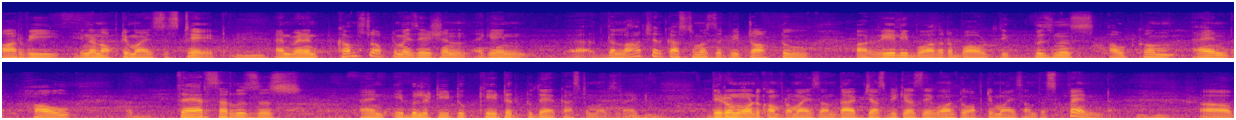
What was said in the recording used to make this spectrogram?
Are we in an optimized state? And when it comes to optimization, again, uh, the larger customers that we talk to are really bothered about the business outcome and how their services and ability to cater to their customers, right? They don't want to compromise on that just because they want to optimize on the spend. Uh,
